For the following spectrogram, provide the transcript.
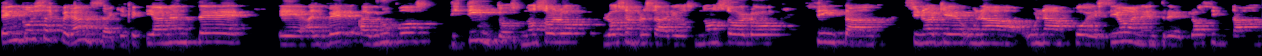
tengo esa esperanza que efectivamente eh, al ver a grupos distintos, no solo los empresarios, no solo think tank, sino que una, una cohesión entre los think tank,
